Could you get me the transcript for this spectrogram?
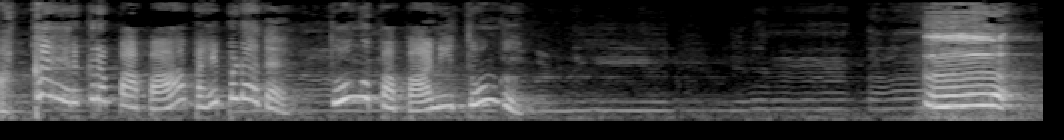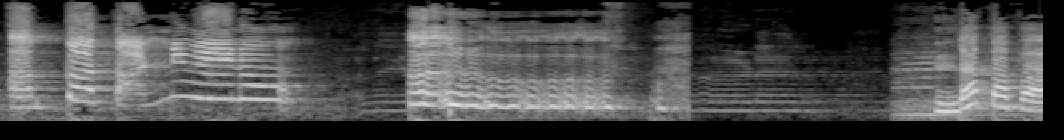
அக்கா இருக்கிற பாப்பா பயப்படாத. தூங்கு பாப்பா நீ தூங்கு. அக்கா தண்ணி வேணும். இந்தா பாப்பா.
